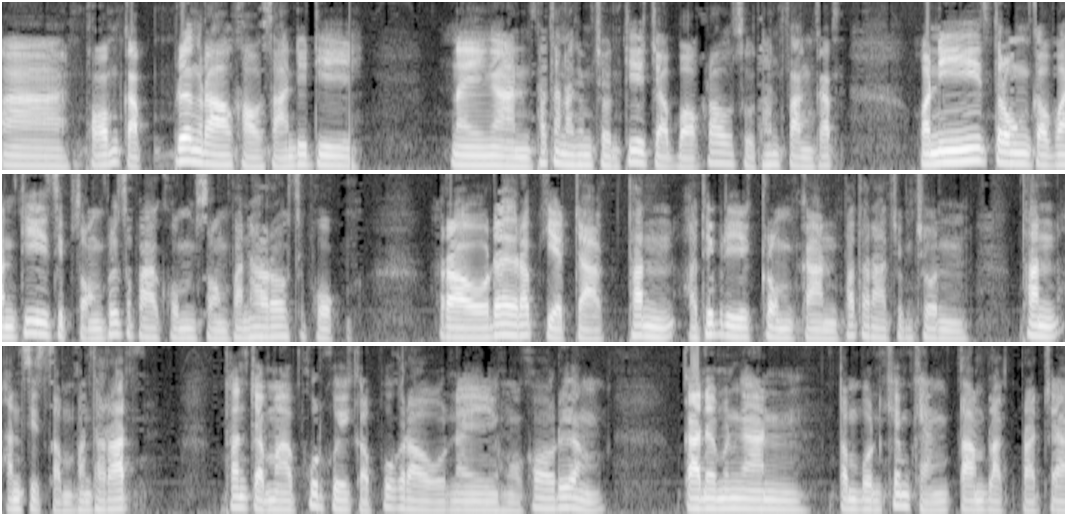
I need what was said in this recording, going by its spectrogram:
มาพร้อมกับเรื่องราวข่าวสารดีๆ ในงานพัฒนาชุมชนที่จะบอกเล่าสู่ท่านฟังครับ วันนี้ตรงกับวันที่ 12 พฤษภาคม 2516 เราได้รับเกียรติจากท่านอธิบดีกรมการพัฒนาชุมชน ท่านอันสิทธิสัมพันธรัตน์ท่านจะมาพูดคุยกับพวกเราในหัวข้อเรื่อง การดำเนินงานตำบลเข้มแข็งตามหลักปรัชญา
